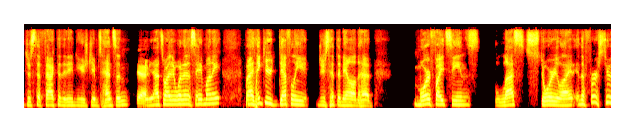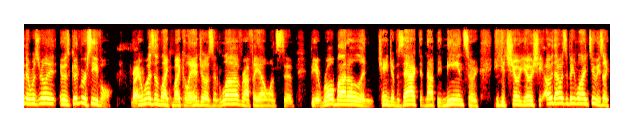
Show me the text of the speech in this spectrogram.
Just the fact that they didn't use James Henson, Yeah. maybe that's why they wanted to save money. But I think you definitely just hit the nail on the head. More fight scenes, less storyline. In the first two, there was really it was good versus evil. Right. There wasn't like Michelangelo's in love. Raphael wants to be a role model and change up his act and not be mean. So he could show Yoshi. Oh, that was a big line too. He's like,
